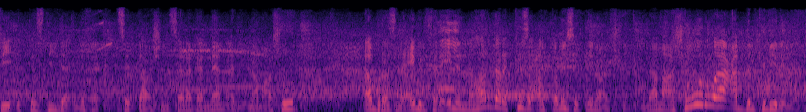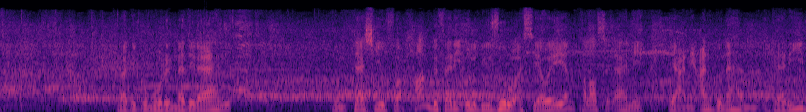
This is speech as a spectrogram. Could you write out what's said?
في التسديدة اللي فاتت. 26 سنة غنام. أدي إمام عاشور. أبرز لاعبي الفريقين النهارده. ركزوا على القميص 22 إمام عاشور وعبد الكبير الوادي. ادي جمهور النادي الأهلي. منتشي وفرحان بفريقه اللي بيزوره اسيويا. خلاص الأهلي يعني عنده نهم غريب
